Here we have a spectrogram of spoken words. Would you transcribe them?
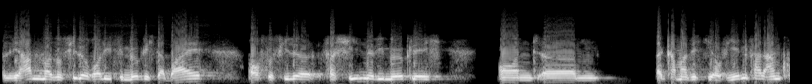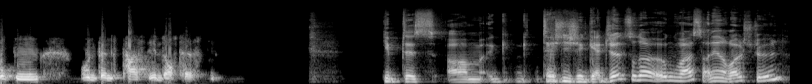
Also wir haben immer so viele Rollis wie möglich dabei, auch so viele verschiedene wie möglich. Und ähm, da kann man sich die auf jeden Fall angucken und wenn es passt, eben auch testen. Gibt es ähm, technische Gadgets oder irgendwas an den Rollstühlen?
